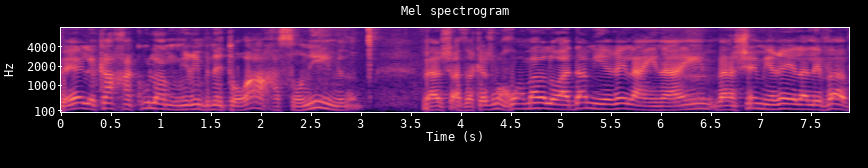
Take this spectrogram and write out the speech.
ואלה ככה כולם נראים בני תורה, חסונים. וזה. אז הקדוש ברוך הוא אמר לו, האדם ירא לעיניים והשם ירא אל הלבב.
